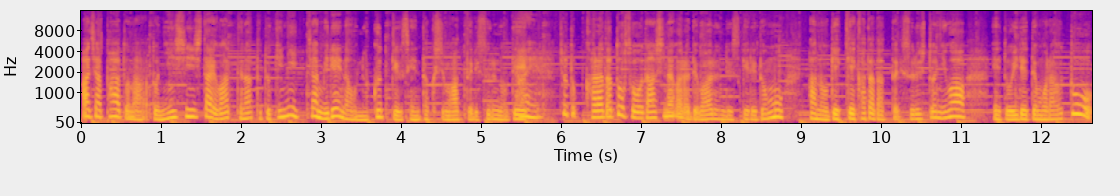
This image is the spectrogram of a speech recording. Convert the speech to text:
あじゃあパートナーと妊娠したいわってなった時にじゃあミレーナを抜くっていう選択肢もあったりするので、はい、ちょっと体と相談しながらではあるんですけれどもあの月経過多だったりする人には、えーと、入れてもらうと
